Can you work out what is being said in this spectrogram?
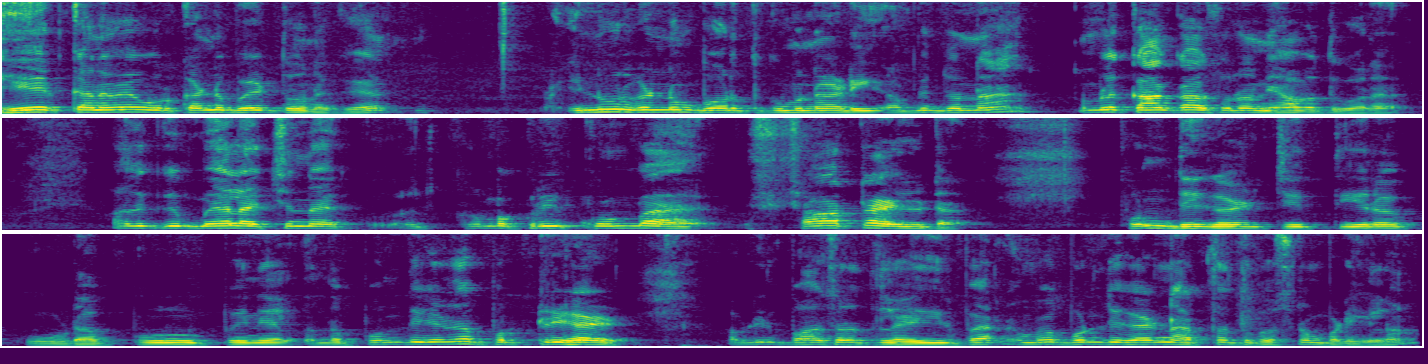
ஏற்கனவே ஒரு கண்ணு போயிடுத்து உனக்கு. இன்னொரு கண்ணும் போகிறதுக்கு முன்னாடி அப்படின்னு சொன்னால் நம்மளுக்கு காக்காசுரன் ஞாபகத்துக்கு வர. அதுக்கு மேலே சின்ன ரொம்ப குறி ரொம்ப ஷார்ட்டாக எழுதிட்டேன். பொந்திகள் சித்திர கூட புறுப்பினில். அந்த பொந்திகள் தான் பொற்றிகள் அப்படின்னு பாசுரத்தில் எழுதியிருப்பார். நம்ம பொந்திகள்னு அர்த்தத்துக்கோசரம் படிக்கலாம்.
